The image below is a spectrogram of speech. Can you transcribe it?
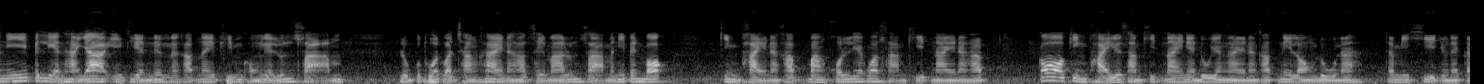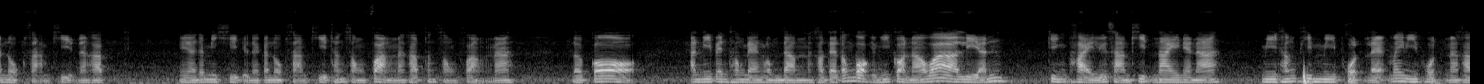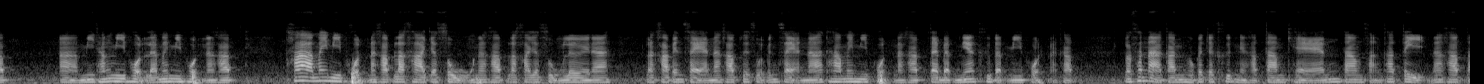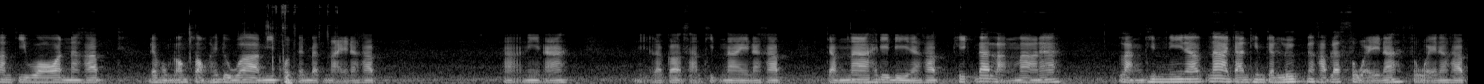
อันนี้เป็นเหรียญหายากอีกเหรียญหนึ่งนะครับ ในพิมพ์ของเหรียญรุ่นสามหลวงปู่ทวดวัดช้างให้นะครับ เสมารุ่นสามอันนี้เป็นบล็อกกิ่งไผ่นะครับ บางคนเรียกว่าสามขีดในนะครับ ก็กิ่งไผ่หรือสามขีดในเนี่ยดูยังไงนะครับ นี่ลองดูนะ จะมีขีดอยู่ในกระหนกสามขีดนะครับนี่นะจะมีขีดอยู่ในกระหนกสามขีดทั้งสองฝั่งนะครับ ทั้งสองฝั่งนะ แล้วก็อันนี้เป็นทองแดงลมดำนะครับ แต่ต้องบอกอย่างนี้ก่อนนะว่าเหรียญกิ่งไผ่หรือสามขีดในเนี่ยนะ มีทั้งพิมพ์มีผลและไม่มีผลนะครับ อ่ามีทั้งมีผลและไม่มีผลนะครับ ถ้าไม่มีผลนะครับราคาจะสูงนะครับ ราคาจะสูงเลยนะ ราคาเป็นแสนนะครับสวยๆเป็นแสนนะ ถ้าไม่มีผลนะครับ แต่แบบเนี้ยคือแบบมีผลนะครับ ลักษณะการมีผลก็จะขึ้นเนี่ยครับตามแขนตามสังคตินะครับ ตามจีวรนะครับ เดี๋ยวผมลองส่องให้ดูว่ามีผลเป็นแบบไหนนะครับอ่านี่นะนี่แล้วก็สามขีดในนะครับจำหน้าให้ดีๆนะครับพลิกด้านหลังมานะ หลังพิมพ์นี้นะ หน้าอาจารย์พิมพ์จะลึกนะครับ และสวยนะ สวยนะครับ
